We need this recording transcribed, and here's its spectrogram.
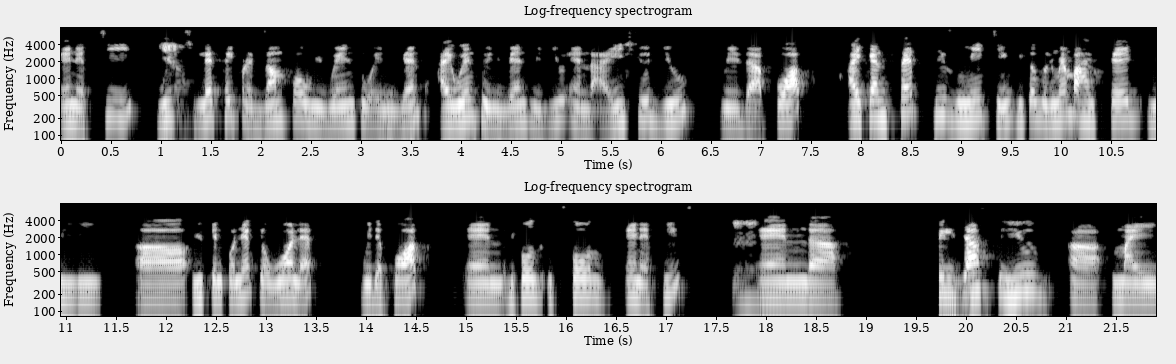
nft which Yeah. let's say for example we went to an event i went to an event with you and i issued you with a POAP. i can set this meeting because remember i said we uh, you can connect your wallet with a POAP and because it's called nfts hmm and uh, we'll just use uh, my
